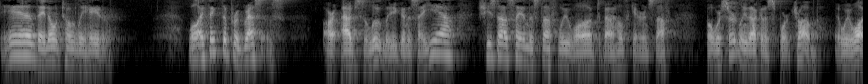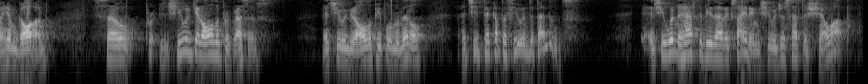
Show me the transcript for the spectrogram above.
and they don't totally hate her. Well, I think the progressives are absolutely going to say, yeah, she's not saying the stuff we want about health care and stuff, but we're certainly not going to support Trump, and we want him gone. So she would get all the progressives, and she would get all the people in the middle, and she'd pick up a few independents. And she wouldn't have to be that exciting. She would just have to show up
